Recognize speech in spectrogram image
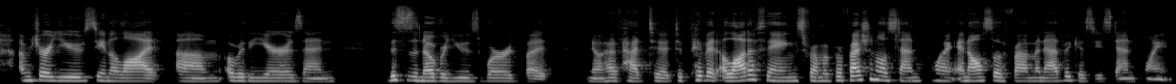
I'm sure you've seen a lot um, over the years, and this is an overused word, but you know, have had to to pivot a lot of things from a professional standpoint and also from an advocacy standpoint.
